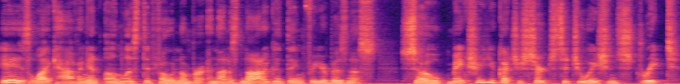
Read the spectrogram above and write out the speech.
it is like having an unlisted phone number, and that is not a good thing for your business. So make sure you got your search situation straight.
